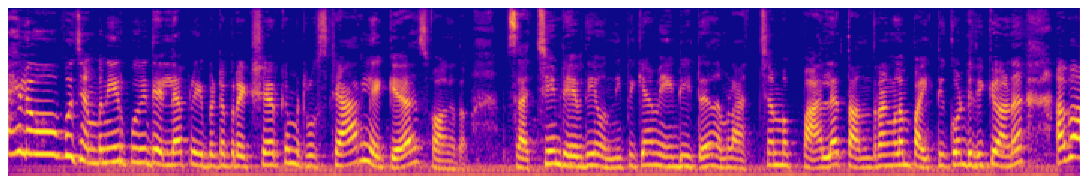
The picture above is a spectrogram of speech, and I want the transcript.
ഹായ് ഹലോ ഇപ്പോൾ ചെമ്പനീർ പോയിന്റ് എല്ലാ പ്രിയപ്പെട്ട പ്രേക്ഷകർക്കും മെട്രോ സ്റ്റാറിലേക്ക് സ്വാഗതം. സച്ചിൻ രേവതിയെ ഒന്നിപ്പിക്കാൻ വേണ്ടിയിട്ട് നമ്മുടെ അച്ഛമ്മ പല തന്ത്രങ്ങളും പൈത്തിക്കൊണ്ടിരിക്കുകയാണ് അപ്പോൾ ആ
